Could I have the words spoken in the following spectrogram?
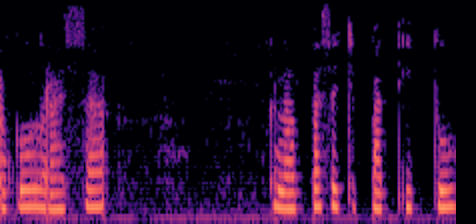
Aku ngerasa kenapa secepat itu?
